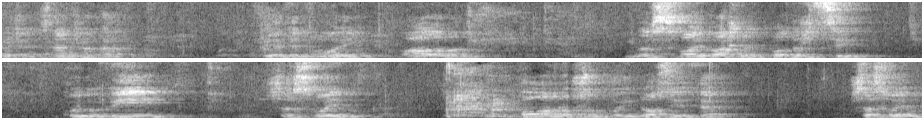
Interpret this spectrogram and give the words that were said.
Građani Sanđaka, prijatelji moji, hvala vam na svoj vašoj podršci koju vi sa svojim ponosom koji nosite, sa svojim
